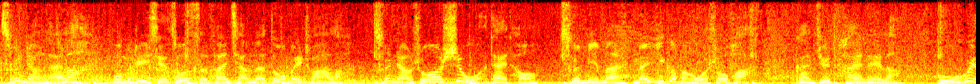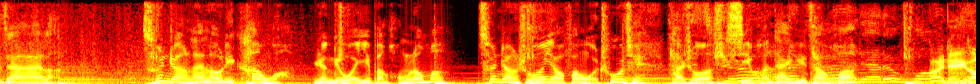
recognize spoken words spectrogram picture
村长来了，我们这些作死翻墙的都被抓了。村长说是我带头，村民们没一个帮我说话，感觉太累了，不会再爱了。村长来牢里看我，扔给我一本《红楼梦》。村长说要放我出去，他说喜欢黛玉葬花，改这个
